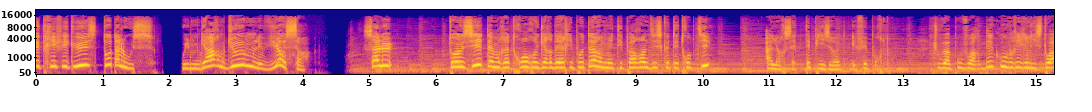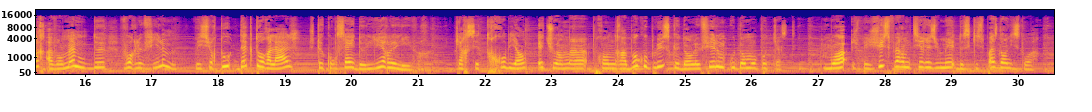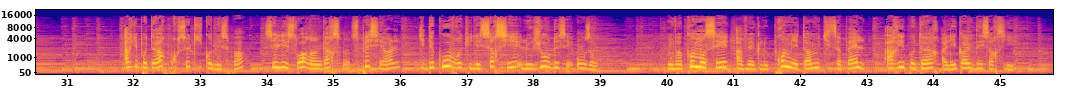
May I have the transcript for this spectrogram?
Petrificus totalus, Wingardium Leviosa. Salut Toi aussi, t'aimerais trop regarder Harry Potter, mais tes parents disent que t'es trop petit? Alors cet épisode est fait pour toi. Tu vas pouvoir découvrir l'histoire avant même de voir le film, mais surtout, dès que t'auras l'âge, je te conseille de lire le livre. Car c'est trop bien et tu en apprendras beaucoup plus que dans le film ou dans mon podcast. Moi, je vais juste faire un petit résumé de ce qui se passe dans l'histoire. Harry Potter, pour ceux qui connaissent pas, c'est l'histoire d'un garçon spécial qui découvre qu'il est sorcier le jour de ses 11 ans. On va commencer avec le premier tome qui s'appelle Harry Potter à l'école des sorciers.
